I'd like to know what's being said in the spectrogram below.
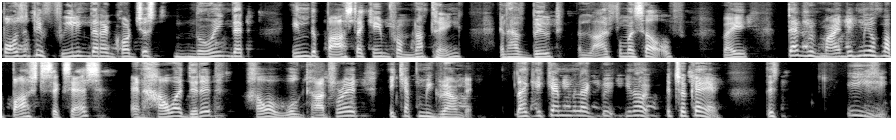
positive feeling that I got just knowing that in the past I came from nothing and have built a life for myself, right? That reminded me of my past success and how I did it, how I worked hard for it. It kept me grounding. Like it kept me like, you know, it's okay. This easy.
